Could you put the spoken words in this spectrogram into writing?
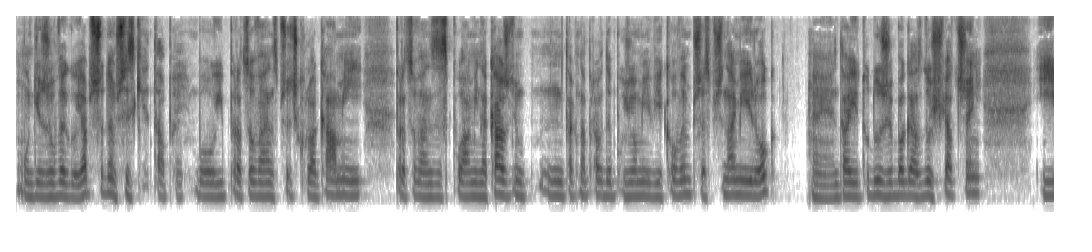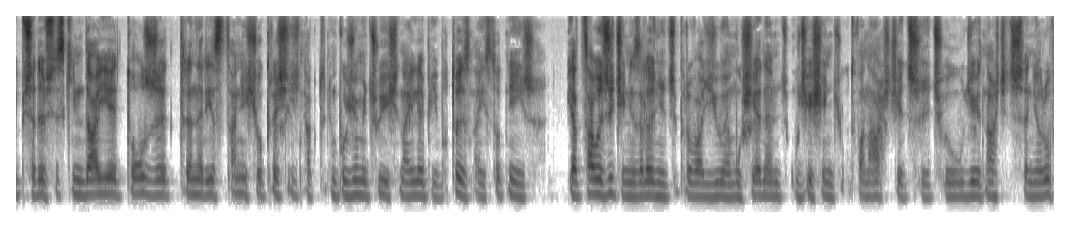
młodzieżowego. Ja przeszedłem wszystkie etapy, bo i pracowałem z przedszkolakami, pracowałem z zespołami na każdym mm, tak naprawdę poziomie wiekowym przez przynajmniej rok. E, daje to duży bagaż doświadczeń i przede wszystkim daje to, że trener jest w stanie się określić, na którym poziomie czuje się najlepiej, bo to jest najistotniejsze. Ja całe życie, niezależnie czy prowadziłem U7, U10, U12 czy, czy U19 czy seniorów,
